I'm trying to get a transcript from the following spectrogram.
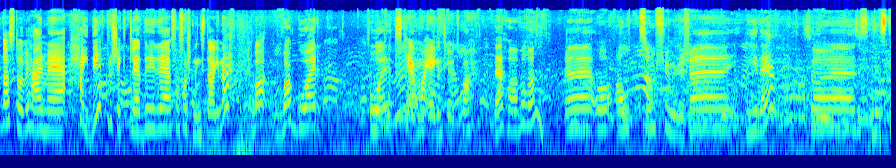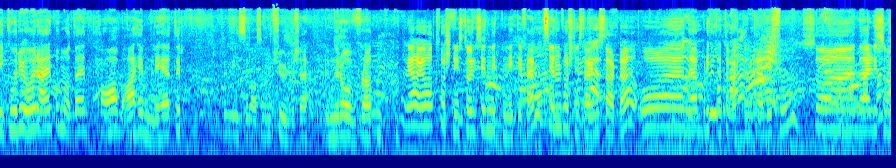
da står vi her med Heidi, prosjektleder eh, for forskningsdagene. Hva, hva går årets tema egentlig ut på? Det er hav og vann. Eh, Og alt som skjuler seg i det. Så eh, stikkordet i år er på en måte et hav av hemmeligheter. For å vise hva som skjuler seg under overflaten. Vi har jo hatt forskningstorg siden 1995, siden forskningsdagene starta. Og det har blitt etter hvert en tradisjon. Så det er liksom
